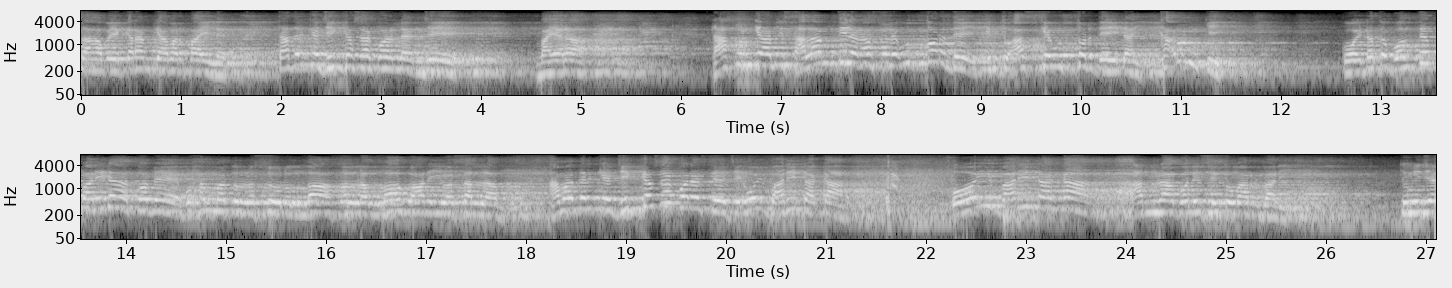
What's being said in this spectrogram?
সাহাবে কারামকে আবার পাইলেন। তাদেরকে জিজ্ঞাসা করলেন যে ভাইয়েরা, রাসুলকে আমি সালাম দিলে রাসুলে উত্তর দেই, কিন্তু আজকে উত্তর দেই নাই। কারণ কি? কয়টা তো বলতে পারি না, তবে মুহাম্মদুর রসুল্লাহ সাল্লাহ আলী ওয়াসাল্লাম আমাদেরকে জিজ্ঞাসা করেছে যে, ওই বাড়িটা কার? ওই বাড়িটা কার? আমরা বলেছি, তোমার বাড়ি। তুমি যে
